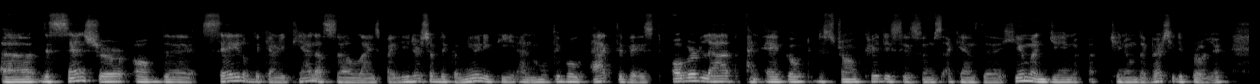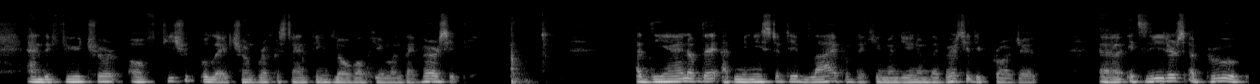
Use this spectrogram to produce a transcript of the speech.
Uh, the censure of the sale of the Karitiana cell lines by leaders of the community and multiple activists overlapped and echoed the strong criticisms against the Human Gene, Genome Diversity Project and the future of tissue collection representing global human diversity. At the end of the administrative life of the Human Genome Diversity Project, uh, its leaders approved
